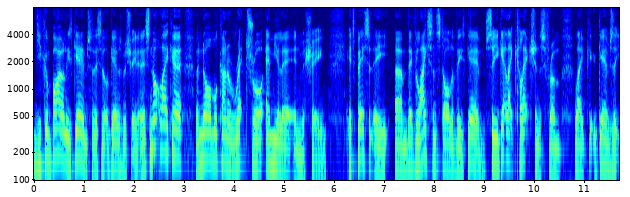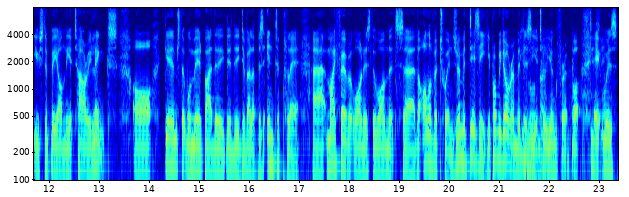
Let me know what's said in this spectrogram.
you can buy all these games for this little games machine, and it's not like a, a normal kind of retro emulating machine. It's basically um, they've licensed all of these games, so you get like collections from like games that used to be on the Atari Lynx or games that were made by the the, the developers Interplay. Uh, my favourite one is the one that's uh, the Oliver twins. Remember Dizzy? You probably don't remember Dizzy. Lord, You're too young for it, but it was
